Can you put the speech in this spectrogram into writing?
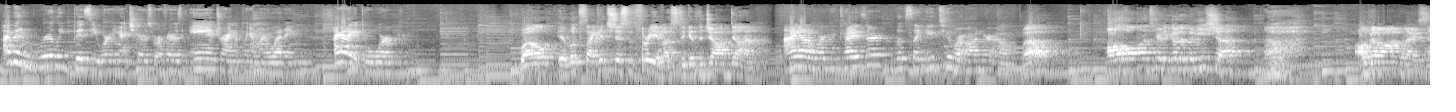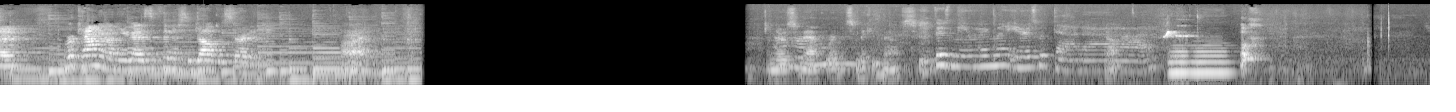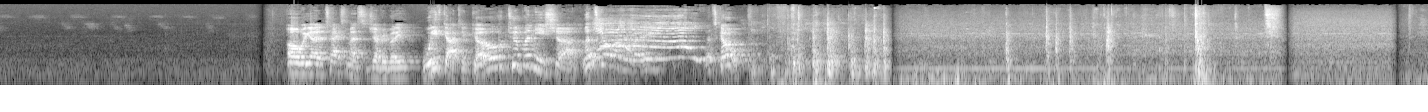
I've been really busy working at Chairs for Affairs and trying to plan my wedding. I gotta get to work. Well, it looks like it's just the three of us to get the job done. I gotta work at Kaiser. Looks like you two are on your own. Well, I'll volunteer to go to Benicia. Ugh. I'll go to Aqua Knights then. We're counting on you guys to finish the job we started. Alright. And there's Matt wearing his Mickey Mouse. There's me wearing my ears with Dada. Oh. Oh, we got a text message, everybody. We've got to go to Benicia. Let's go, everybody. Let's go.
